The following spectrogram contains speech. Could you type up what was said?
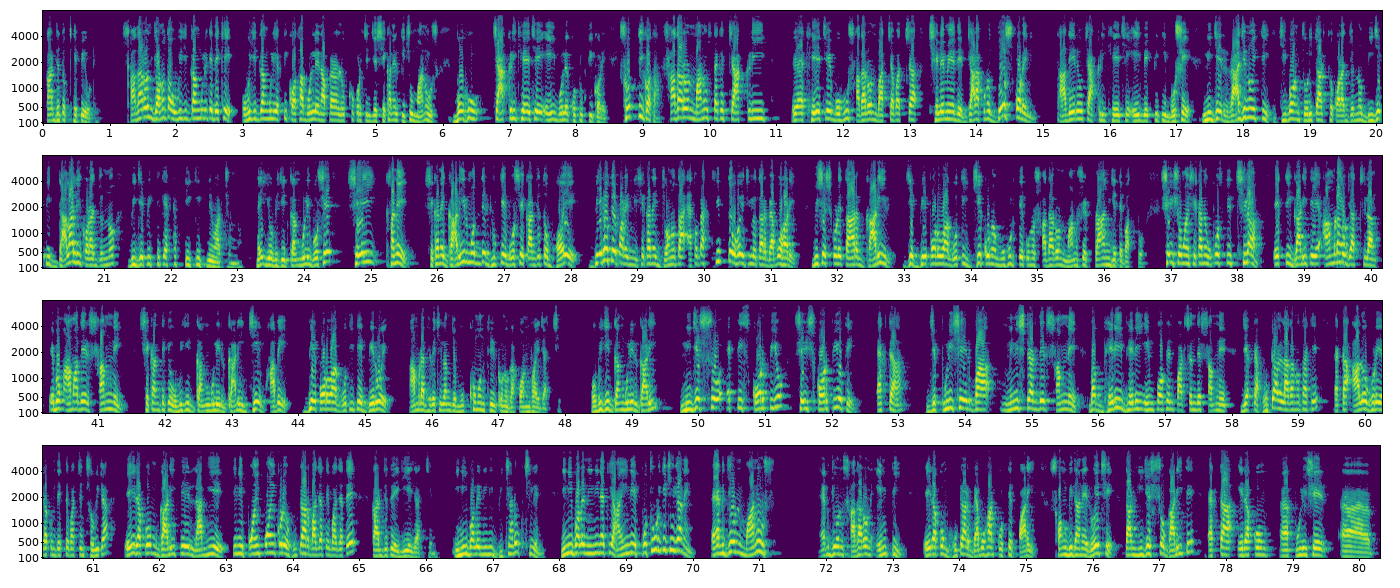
কার্যত খেপে ওঠে। সাধারণ জনতা অভিজিৎ গাঙ্গুলিকে দেখে, অভিজিৎ গাঙ্গুলি একটি কথা বললেন, আপনারা লক্ষ্য করছেন যে সেখানের কিছু মানুষ বহু চাকরি খেয়েছে, এই বলে কটূক্তি করে। সত্যি কথা, সাধারণ মানুষ তাকে চাকরি খেয়েছে বহু সাধারণ বাচ্চা বাচ্চা ছেলে মেয়েদের যারা কোনো দোষ করেনি, তাদেরও চাকরি খেয়েছে এই ব্যক্তিটি বসে নিজের রাজনৈতিক জীবন চরিতার্থ করার জন্য, বিজেপির দালালি করার জন্য, বিজেপির থেকে একটা টিকিট নেওয়ার জন্য। এই অভিজিৎ গাঙ্গুলি বসে সেইখানে সেখানে গাড়ির মধ্যে ঢুকে বসে কার্যত ভয়ে বেরোতে পারেননি। সেখানে জনতা এতটা ক্ষিপ্ত হয়েছিল তার ব্যবহারে, বিশেষ করে তার গাড়ির যে বেপরোয়া গতি যে কোনো মুহূর্তে কোনো সাধারণ মানুষের প্রাণ যেতে পারত। সেই সময় সেখানে উপস্থিত ছিলাম, একটি গাড়িতে আমরাও যাচ্ছিলাম এবং আমাদের সামনে সেখান থেকে অভিজিৎ গাঙ্গুলির গাড়ি যেভাবে বেপরোয়া গতিতে বেরোয়, আমরা ভেবেছিলাম যে মুখ্যমন্ত্রীর কোনো কনভয় যাচ্ছে। অভিজিৎ গাঙ্গুলির গাড়ি নিজস্ব একটি স্করপিও, সেই স্করপিওতে একটা যে পুলিশের বা মিনিস্টারদের সামনে বা ভেরি ভেরি ইম্পর্টেন্ট পার্সনদের সামনে যে একটা হুটার লাগানো থাকে, একটা আলো ঘরে এরকম দেখতে পাচ্ছেন ছবিটা এই রকম গাড়িতে লাগিয়ে তিনি পয় পয় করে হুটার বাজাতে বাজাতে কার্যত এগিয়ে যাচ্ছেন। ইনি বলেন, ইনি বিচারক ছিলেন। ইনি বলেন, ইনি নাকি আইনে প্রচুর কিছু জানেন। একজন মানুষ, একজন সাধারণ এমপি এরকম হুটার ব্যবহার করতে পারে। সংবিধানে রয়েছে তার নিজস্ব গাড়িতে একটা এরকম পুলিশের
